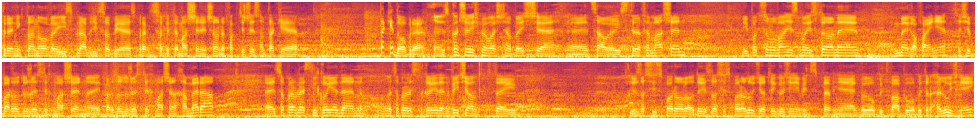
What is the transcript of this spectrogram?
trening planowy i sprawdzić sobie, sprawdzić sobie te maszyny, czy one faktycznie są takie, takie dobre. E, Skończyliśmy właśnie obejście e, całej strefy maszyn. I podsumowanie z mojej strony mega fajnie. W sensie bardzo dużo jest tych maszyn, bardzo dużo jest tych maszyn Hammera. E, Co prawda jest tylko jeden, co prawda jest tylko jeden wyciąg tutaj jest dosyć sporo, jest dosyć sporo ludzi o tej godzinie, więc pewnie jak byłoby dwa, byłoby trochę luźniej.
